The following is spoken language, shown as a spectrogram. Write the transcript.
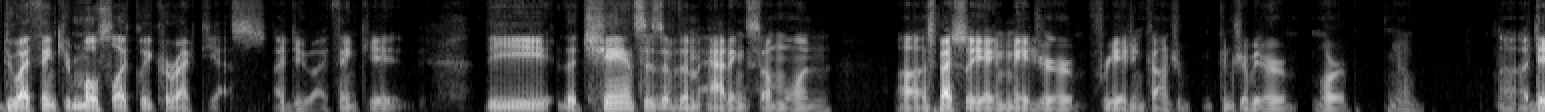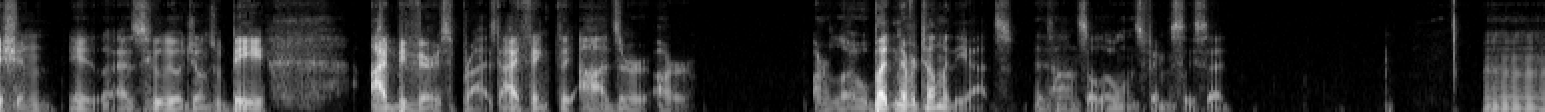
do I think you're most likely correct? Yes, I do. I think it, the the chances of them adding someone, uh, especially a major free agent contrib- contributor or you know uh, addition, eh, as Julio Jones would be, I'd be very surprised. I think the odds are are are low, but never tell me the odds, as Han Solo once famously said. Uh,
